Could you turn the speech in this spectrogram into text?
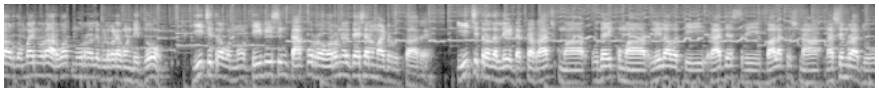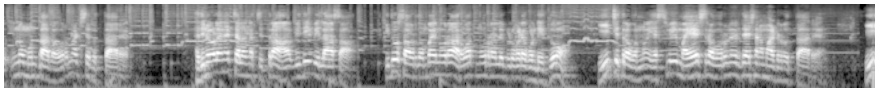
ಸಾವಿರದ ಒಂಬೈನೂರ ಅರವತ್ತ್ಮೂರರಲ್ಲಿ ಬಿಡುಗಡೆಗೊಂಡಿದ್ದು, ಈ ಚಿತ್ರವನ್ನು ಟಿ ಬಿ ಸಿಂಗ್ ಠಾಕೂರ್ ರವರು ನಿರ್ದೇಶನ ಮಾಡಿರುತ್ತಾರೆ. ಈ ಚಿತ್ರದಲ್ಲಿ ಡಾಕ್ಟರ್ ರಾಜ್ಕುಮಾರ್ ಉದಯ್ ಕುಮಾರ್ ಲೀಲಾವತಿ, ರಾಜಶ್ರೀ, ಬಾಲಕೃಷ್ಣ, ನರಸಿಂಹರಾಜು ಇನ್ನು ಮುಂತಾದವರು ನಟಿಸಿರುತ್ತಾರೆ. ಹದಿನೇಳನೇ ಚಲನಚಿತ್ರ ವಿಧಿ ವಿಲಾಸ. ಇದು ಸಾವಿರದ ಒಂಬೈನೂರ ಅರವತ್ತ್ಮೂರರಲ್ಲಿ ಬಿಡುಗಡೆಗೊಂಡಿದ್ದು, ಈ ಚಿತ್ರವನ್ನು ಎಸ್ ವಿ ಮಹೇಶ್ ರವರು ನಿರ್ದೇಶನ ಮಾಡಿರುತ್ತಾರೆ. ಈ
